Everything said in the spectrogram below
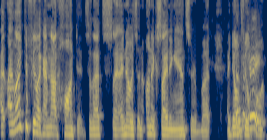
I, I like to feel like I'm not haunted. So that's I know it's an unexciting answer, but I don't that's feel okay. haunted.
